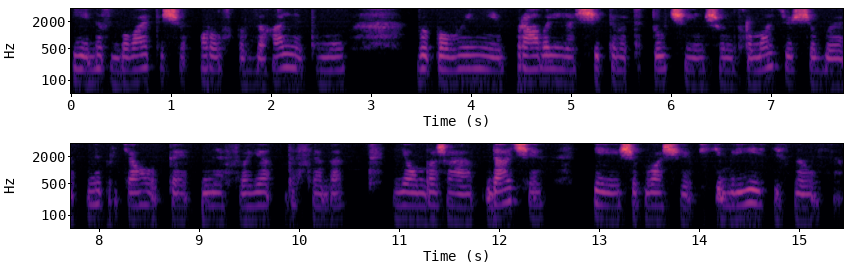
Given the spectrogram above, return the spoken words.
і не забувайте, що розклад загальний, тому ви повинні правильно щитувати ту чи іншу інформацію, щоб не притягувати не своє до себе. Я вам бажаю вдачі і щоб ваші всі мрії здійснилися.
